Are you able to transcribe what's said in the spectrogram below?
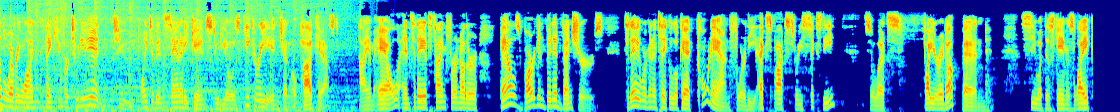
Hello, everyone. Thank you for tuning in to Point of Insanity Game Studios Geekery in General podcast. I am Al, and today it's time for another Al's Bargain Bin Adventures. Today we're going to take a look at Conan for the Xbox 360. So let's fire it up and see what this game is like.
